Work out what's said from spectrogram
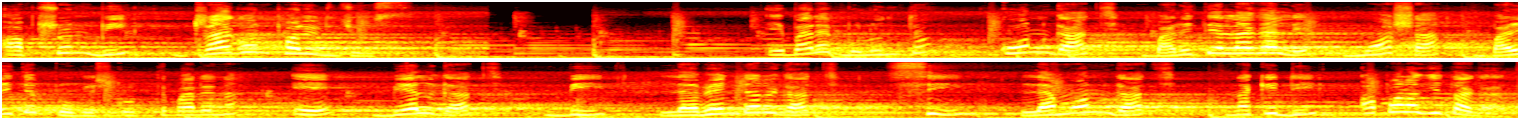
অপশন বি, ড্রাগন ফলের জুস। এবারে বলুন তো, কোন গাছ বাড়িতে লাগালে মশা বাড়িতে প্রবেশ করতে পারে না? এ, বেল গাছ, বি, ল্যাভেন্ডার গাছ, সি, লেমন গাছ, নাকি ডি, অপরাজিতা গাছ?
